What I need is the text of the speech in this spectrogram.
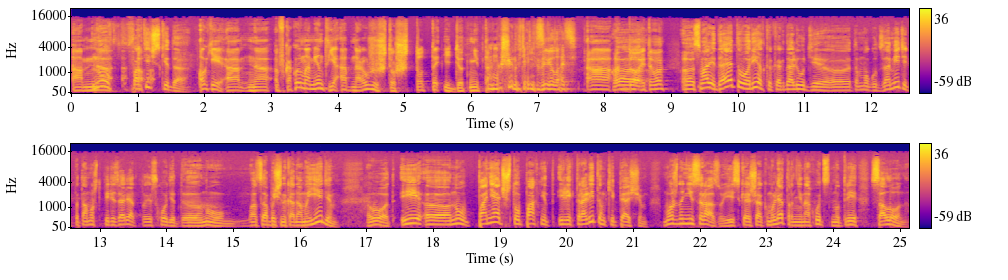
А, ну, а, фактически, да. Окей, а, а в какой момент я обнаружу, что что-то идет не так? Машина у тебя не завелась. А, а до этого? А, смотри, до этого редко, когда люди э, это могут заметить, потому что перезаряд происходит, э, ну, обычно, когда мы едем, вот, и, э, ну, понять, что пахнет электролитом кипящим, можно не сразу, если, конечно, аккумулятор не находится внутри салона.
